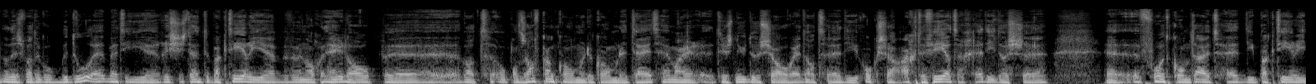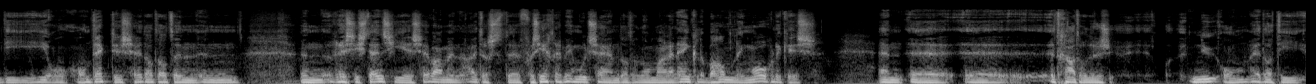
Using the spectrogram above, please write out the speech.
dat is wat ik ook bedoel. Hè. Met die uh, resistente bacteriën hebben we nog een hele hoop uh, wat op ons af kan komen de komende tijd. Hè. Maar het is nu dus zo hè, dat die OXA 48, hè, die dus voortkomt uit die bacterie die hier ontdekt is, dat dat een, een, een resistentie is waar men uiterst voorzichtig mee moet zijn, omdat er nog maar een enkele behandeling mogelijk is. En het gaat er dus nu om hè, dat die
